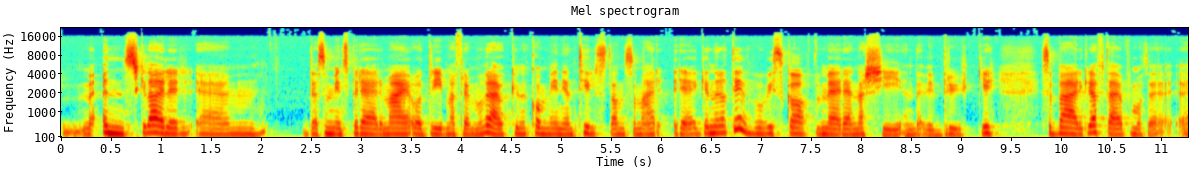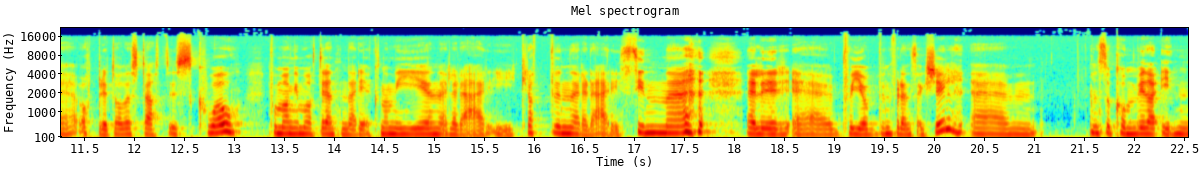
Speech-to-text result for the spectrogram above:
med ønske, da, eller eh, det som inspirerer meg og driver meg fremover, er å kunne komme inn i en tilstand som er regenerativ, hvor vi skaper mer energi enn det vi bruker. Så bærekraft er jo på en måte å opprettholde status quo på mange måter, enten det er i økonomien, eller det er i kroppen, eller det er i sinnet, eller eh, på jobben for den saks skyld. Um, så kommer vi da inn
